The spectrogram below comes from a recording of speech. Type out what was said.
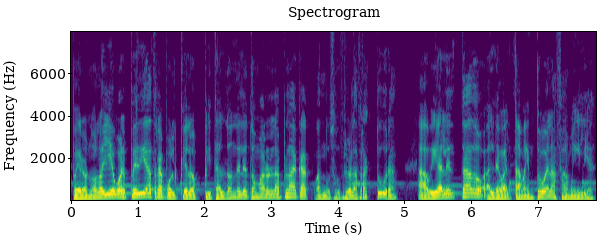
pero no lo llevó al pediatra porque el hospital donde le tomaron la placa cuando sufrió la fractura había alertado al departamento de la familia.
